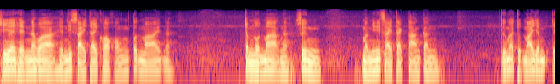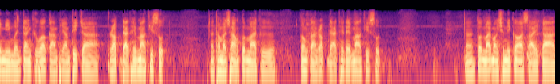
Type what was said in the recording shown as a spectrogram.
ชี้ให้เห็นนะว่าเห็นนิสัยใจคอของต้นไม้นะจำนวนมากนะซึ่งมันมีนิสัยแตกต่างกัน ถึงแม้จุดหมายจะจะมีเหมือนกัน คือว่าการพยายามที่จะรับแดดให้มากที่สุดนะธรรมชาติของต้นไม้คือต้องการรับแดดให้ได้มากที่สุดนะต้นไม้บางชนิดก็อาศัยการ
